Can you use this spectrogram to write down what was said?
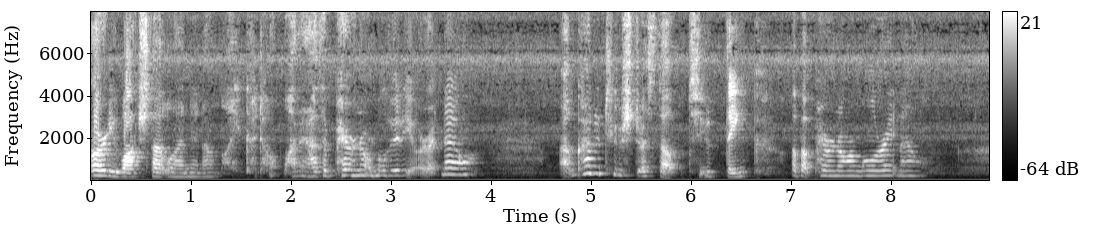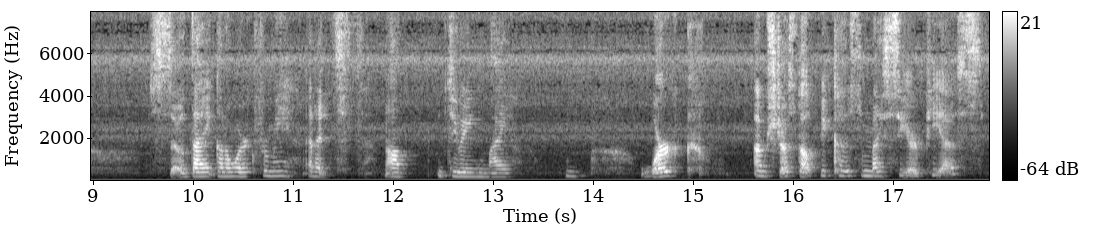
already watched that one and I'm like, I don't want another paranormal video right now. I'm kind of too stressed out to think about paranormal right now. So that ain't gonna work for me and it's not doing my work I'm stressed out because of my CRPS.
